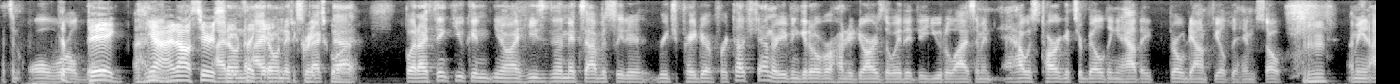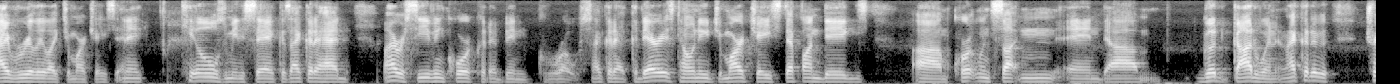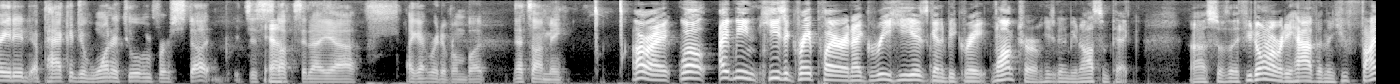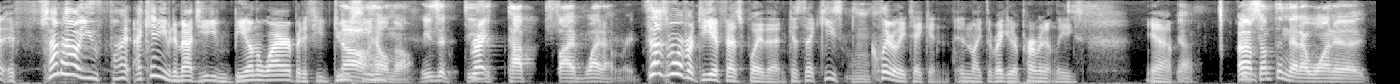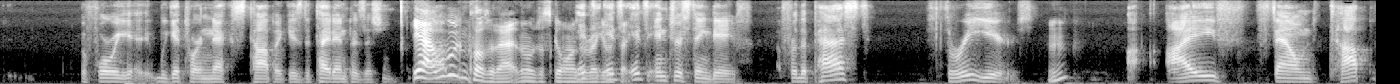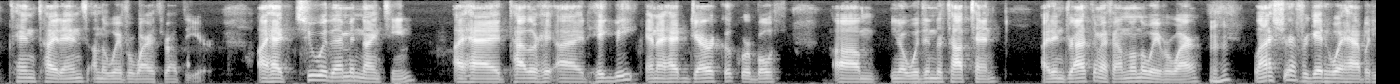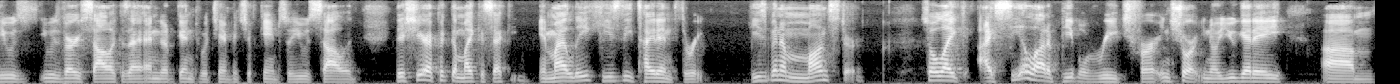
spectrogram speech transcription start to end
that's an all-world big. I yeah, I know. Seriously, I don't. Like I a, don't expect that. But I think you can. You know, he's in the mix, obviously, to reach pay dirt for a touchdown or even get over 100 yards. The way that they utilize him and how his targets are building and how they throw downfield to him. So, mm-hmm. I mean, I really like Ja'Marr Chase, and it kills me to say because I could have had my receiving core could have been gross. I could have Kadarius Toney, Ja'Marr Chase, Stefon Diggs, um, Courtland Sutton, and um, good Godwin, and I could have traded a package of one or two of them for a stud. It just yeah. sucks that I uh, I got rid of him, but that's on me. All right. Well, I mean, he's a great player, and I agree he is going to be great long term. He's going to be an awesome pick. Uh, so if you don't already have him, if you find, if somehow you find, I can't even imagine he'd even be on the wire. But if you do, no, see hell him, no, he's a he's right. a top five wideout right. So that's more of a DFS play then, because like he's mm-hmm. clearly taken in like the regular permanent leagues. Yeah, yeah. There's um, something that I want to before we get, we get to our next topic is the tight end position. Yeah, um, we can close with that, and we'll just go on to regular. It's, it's interesting, Dave. For the past three years, mm-hmm. I've found top ten tight ends on the waiver wire throughout the year. I had two of them in 19. I had Tyler, I had Higbee, and I had Jared Cook. Were both, um, you know, within the top ten. I didn't draft them. I found them on the waiver wire. Mm-hmm. Last year, I forget who I had, but he was he was very solid because I ended up getting to a championship game, so he was solid. This year, I picked up Mike Gesicki. In my league, he's the tight end three. He's been a monster. So like I see a lot of people reach for. In short, you know, you get a um,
